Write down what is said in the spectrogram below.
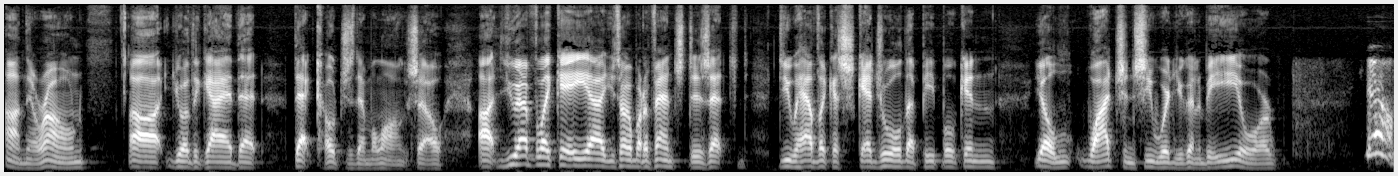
on their own. Uh, you're the guy that that coaches them along. So, uh, do you have like a uh, you talk about events? Does that do you have like a schedule that people can you know watch and see where you're going to be or Yeah,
